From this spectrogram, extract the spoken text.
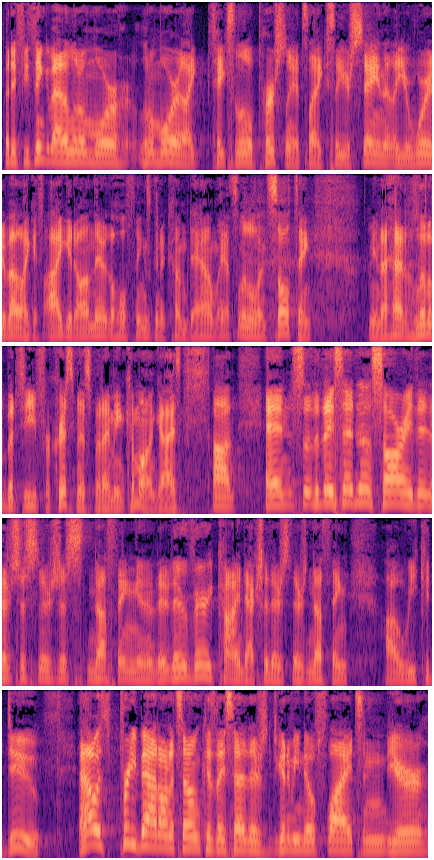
But if you think about it a little more, a little more, like takes a little personally. It's like so you're saying that like, you're worried about like if I get on there, the whole thing's going to come down. Like that's a little insulting. I mean, I had a little bit to eat for Christmas, but I mean, come on, guys. Um, and so they said, no, sorry, there's just there's just nothing. And they're, they're very kind, actually. There's there's nothing uh, we could do. And that was pretty bad on its own because they said there's going to be no flights and your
